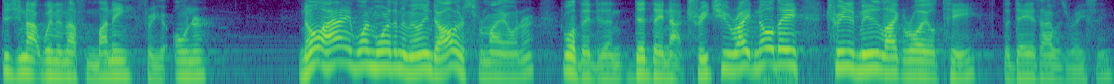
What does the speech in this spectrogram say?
did you not win enough money for your owner? No, I won more than a million dollars for my owner. Well, they didn't, did they not treat you right? No, they treated me like royalty the days I was racing.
